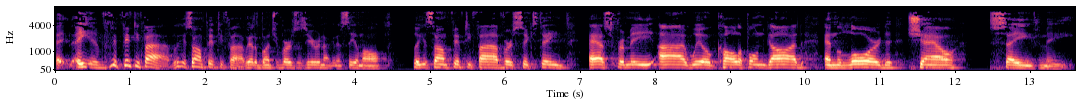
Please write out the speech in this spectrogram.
55. Look at Psalm 55. We've got a bunch of verses here. We're not going to see them all. Look at Psalm 55, verse 16. As for me, I will call upon God, and the Lord shall save me.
